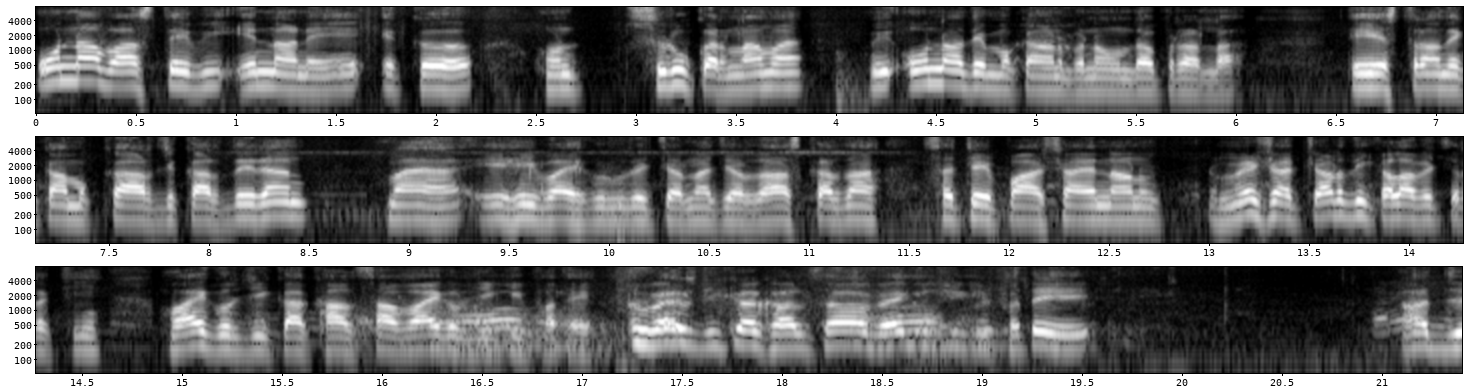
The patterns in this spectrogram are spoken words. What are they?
ਉਹਨਾਂ ਵਾਸਤੇ ਵੀ ਇਹਨਾਂ ਨੇ ਇੱਕ ਹੁਣ ਸ਼ੁਰੂ ਕਰਨਾ ਵਾ, ਵੀ ਉਹਨਾਂ ਦੇ ਮਕਾਨ ਬਣਾਉਣ ਦਾ ਉਪਰਾਲਾ। ਇਸ ਤਰ੍ਹਾਂ ਦੇ ਕੰਮ ਕਾਰਜ ਕਰਦੇ ਰਹਿਣ। ਮੈਂ ਇਹੀ ਵਾਹਿਗੁਰੂ ਦੇ ਚਰਨਾਂ 'ਚ ਅਰਦਾਸ ਕਰਦਾ ਸੱਚੇ ਪਾਤਸ਼ਾਹ ਇਹਨਾਂ ਨੂੰ ਹਮੇਸ਼ਾ ਚੜ੍ਹਦੀ ਕਲਾ ਵਿੱਚ ਰੱਖੀ। ਵਾਹਿਗੁਰੂ ਜੀ ਕਾ ਖਾਲਸਾ ਵਾਹਿਗੁਰੂ ਜੀ ਕੀ ਫਤਿਹ। ਵਾਹਿਗੁਰੂ ਜੀ ਕਾ ਖਾਲਸਾ ਵਾਹਿਗੁਰੂ ਜੀ ਕੀ ਫਤਿਹ। ਅੱਜ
